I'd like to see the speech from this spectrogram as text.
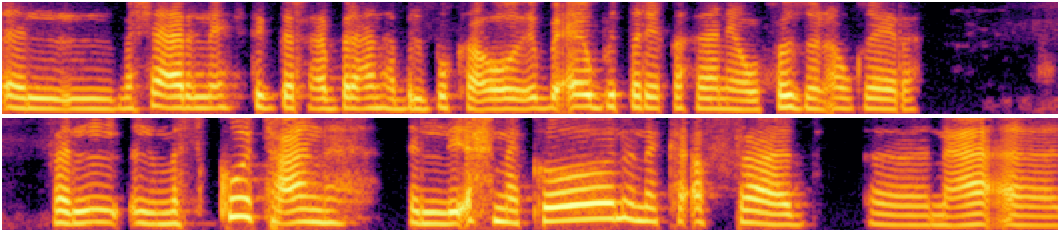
المشاعر اللي أنت تقدر تعبر عنها بالبكاء أو بطريقة ثانية أو حزن أو غيره. فالمسكوت عنه اللي إحنا كلنا كأفراد آه، آه،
